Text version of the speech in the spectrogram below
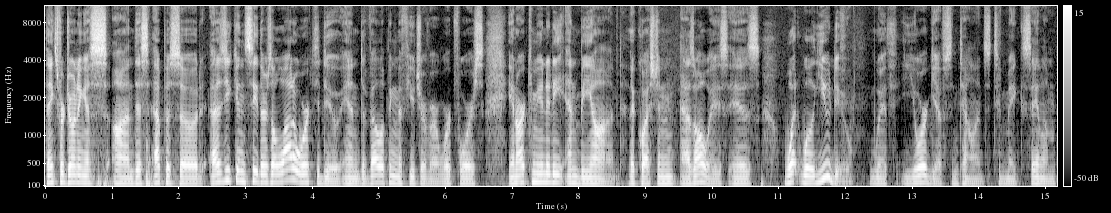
thanks for joining us on this episode. As you can see, there's a lot of work to do in developing the future of our workforce in our community and beyond. The question, as always, is what will you do with your gifts and talents to make Salem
